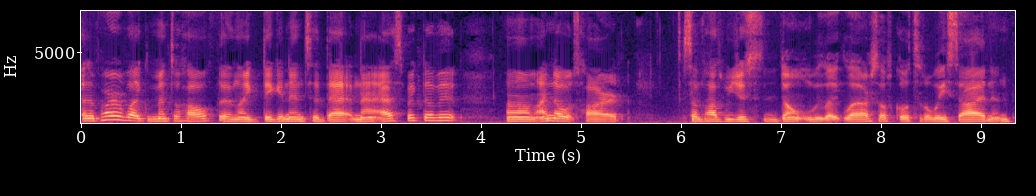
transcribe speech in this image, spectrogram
and a part of like mental health and like digging into that and that aspect of it. Um, I know it's hard. Sometimes we just don't we like let ourselves go to the wayside, and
